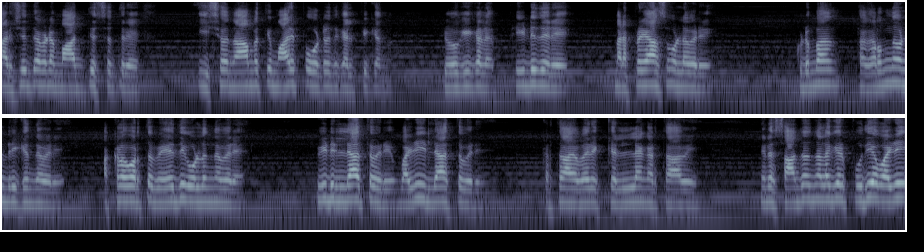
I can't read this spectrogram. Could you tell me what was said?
പരിശുദ്ധയുടെ മാധ്യസ്ഥത്തിൽ ഈശോ നാമത്തിൽ മാറിപ്പോകട്ടെ എന്ന് കൽപ്പിക്കുന്നു. രോഗികൾ പീഡിതരെ മനപ്രയാസമുള്ളവർ കുടുംബം തകർന്നുകൊണ്ടിരിക്കുന്നവർ മക്കളെ ഓർത്ത് വേദി കൊള്ളുന്നവർ വീടില്ലാത്തവർ വഴിയില്ലാത്തവർ കർത്താവ് അവർക്കെല്ലാം കർത്താവ് നിന്റെ സാന്ത്വനം നൽകിയ ഒരു പുതിയ വഴി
